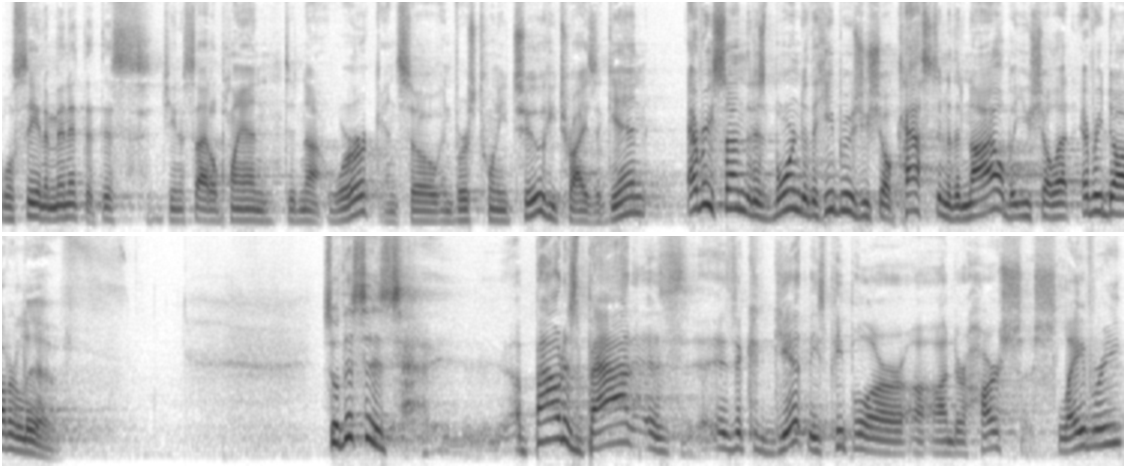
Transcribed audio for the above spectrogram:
We'll see in a minute that this genocidal plan did not work. And so in verse 22, he tries again. Every son that is born to the Hebrews you shall cast into the Nile, but you shall let every daughter live. So this is about as bad as, as it could get. These people are uh, under harsh slavery.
